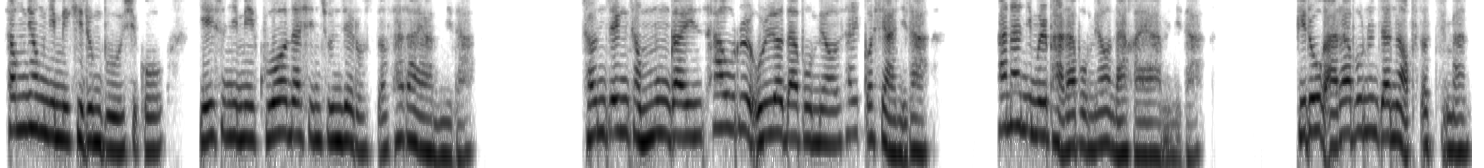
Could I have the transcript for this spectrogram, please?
성령님이 기름 부으시고 예수님이 구원하신 존재로서 살아야 합니다. 전쟁 전문가인 사울을 올려다보며 살 것이 아니라 하나님을 바라보며 나가야 합니다. 비록 알아보는 자는 없었지만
